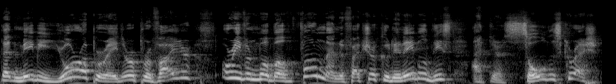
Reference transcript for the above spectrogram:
that maybe your operator or provider or even mobile phone manufacturer could enable this at their sole discretion.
